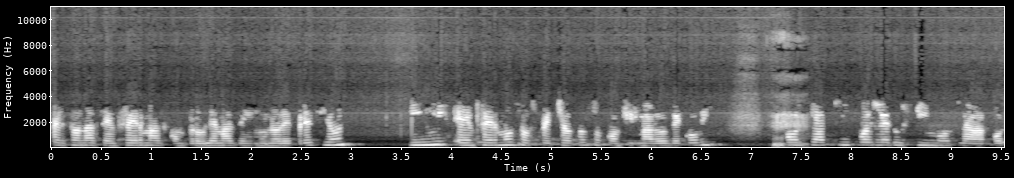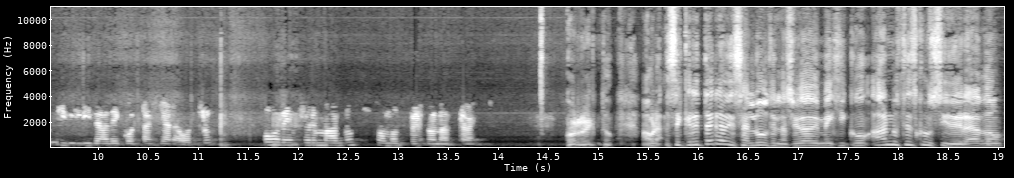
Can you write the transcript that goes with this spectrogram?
personas enfermas con problemas de inmunodepresión y enfermos sospechosos o confirmados de COVID, porque aquí pues reducimos la posibilidad de contagiar a otros o de enfermarnos si somos personas grandes. Correcto. Ahora, secretaria de Salud en la Ciudad de México, ¿han ustedes considerado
